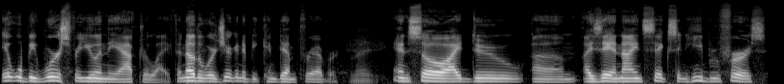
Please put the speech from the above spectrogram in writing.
it will be worse for you in the afterlife. In other words, you're going to be condemned forever. Right. And so I do um, Isaiah 9 6 in Hebrew first.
